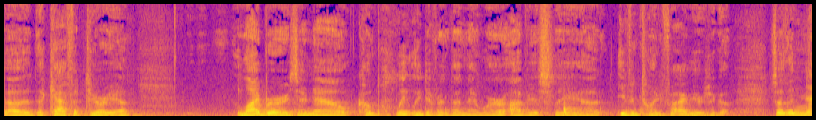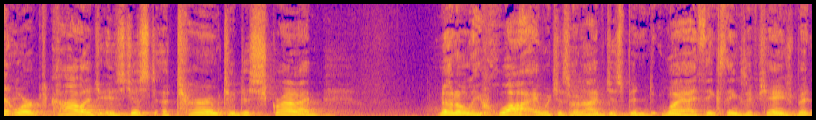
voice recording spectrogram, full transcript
uh, the cafeteria. Libraries are now completely different than they were, obviously, uh, even 25 years ago. So the networked college is just a term to describe not only why, which is what I've just been, why I think things have changed, but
